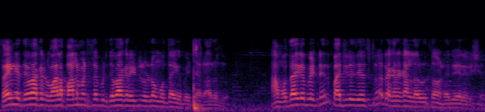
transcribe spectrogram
స్వయంగా దివాకర్ వాళ్ళ పార్లమెంట్ సభ్యుడు దివాకర్ రెడ్డి రెండో ముద్దాయిగా పెట్టారు ఆ రోజు. ఆ ముద్దాయిగా పెట్టినది పార్టీలో చేస్తున్నారు రకరకాలు జరుగుతూ ఉంటాయి అది వేరే విషయం.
